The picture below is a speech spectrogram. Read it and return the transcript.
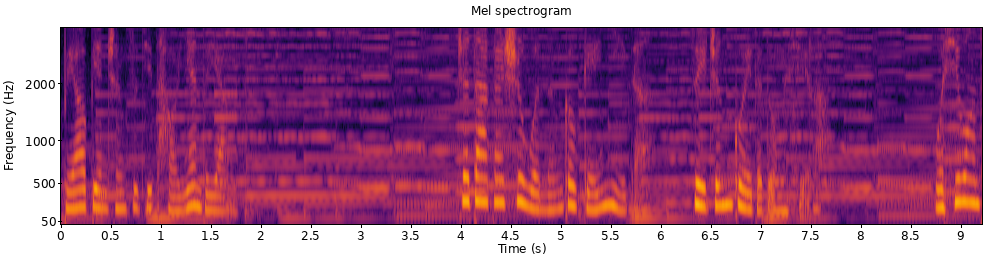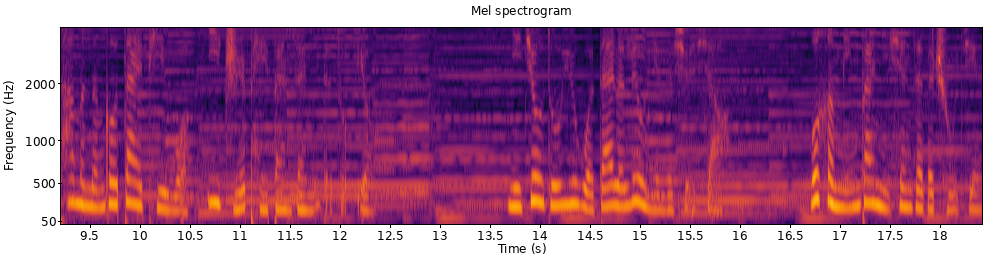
不要变成自己讨厌的样子。这大概是我能够给你的最珍贵的东西了。我希望他们能够代替我，一直陪伴在你的左右。你就读于我待了六年的学校。我很明白你现在的处境，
